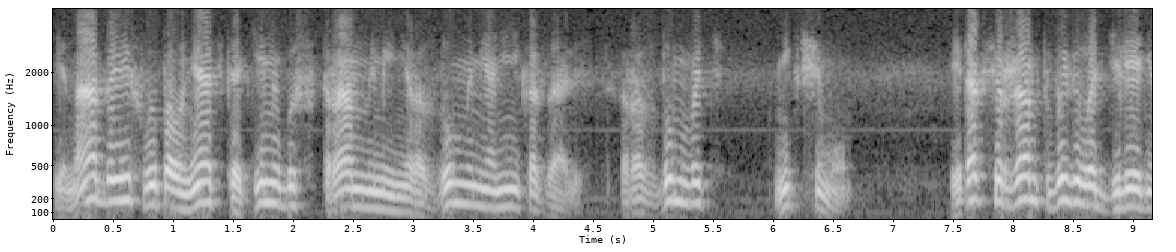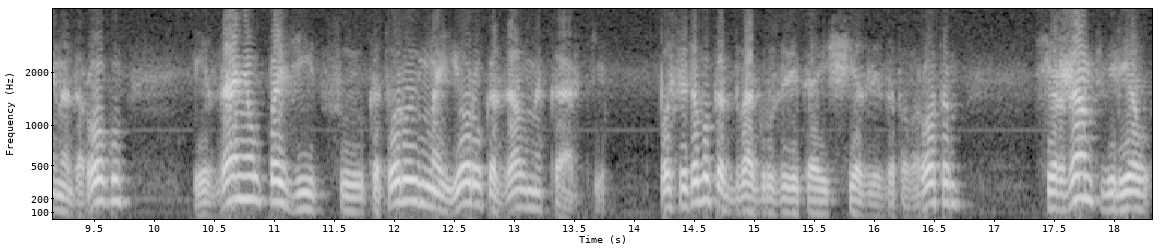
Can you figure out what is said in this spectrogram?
И надо их выполнять, какими бы странными и неразумными они ни казались, раздумывать ни к чему. Итак, сержант вывел отделение на дорогу и занял позицию, которую майор указал на карте. После того, как два грузовика исчезли за поворотом, Сержант велел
